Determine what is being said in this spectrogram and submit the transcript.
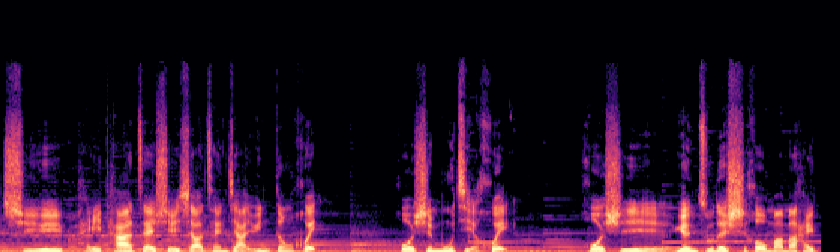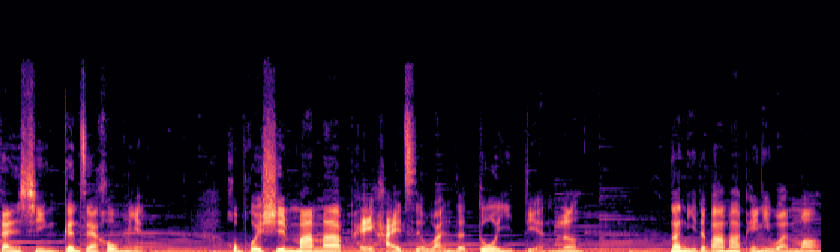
去陪他在学校参加运动会，或是母姐会，或是远足的时候，妈妈还担心跟在后面，会不会是妈妈陪孩子玩的多一点呢？那你的爸妈陪你玩吗？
